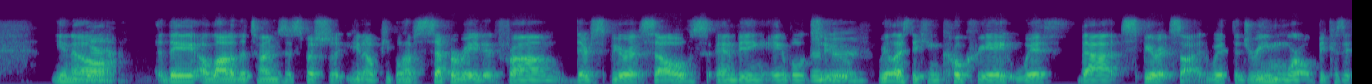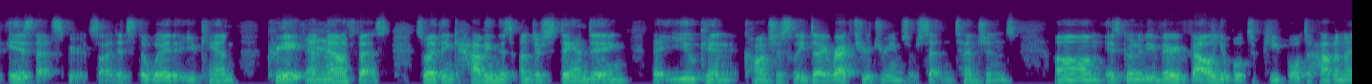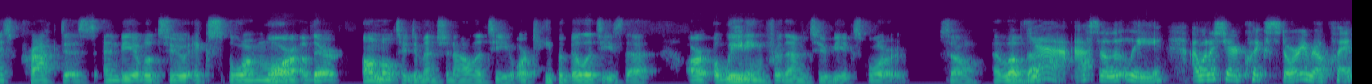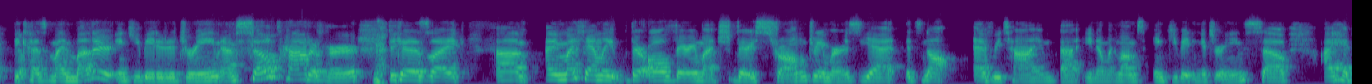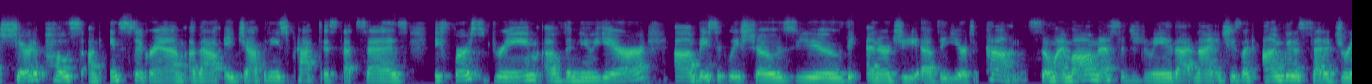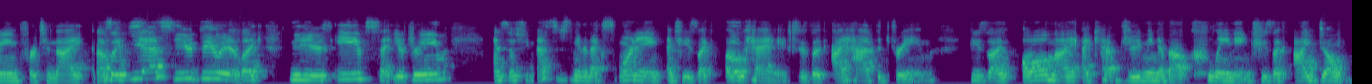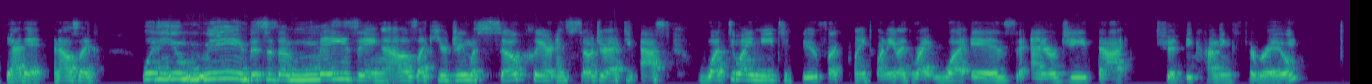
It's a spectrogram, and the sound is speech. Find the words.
you know yeah they a lot of the times especially you know people have separated from their spirit selves and being able to mm-hmm. realize they can co-create with that spirit side with the dream world because it is that spirit side. It's the way that you can create and manifest. So i think having this understanding that you can consciously direct your dreams or set intentions um, is going to be very valuable to people to have a nice practice and be able to explore more of their own multidimensionality or capabilities that are awaiting for them to be explored. So I love that. Yeah, absolutely. I want to share a quick story real quick because yep. my mother incubated a dream and I'm so proud of her because like um, I mean my family, they're all very much very strong dreamers, yet it's not every time that you know my mom's incubating a dream. So i had shared a post on instagram about a japanese practice that says the first dream of the new year um, basically shows you the energy of the year to come. So my mom messaged me that night and she's like i'm going to set a dream for tonight. And i was like yes you do it. Like new year's eve set your dream. And so she messaged me the next morning and she's like okay. She's like i had the dream She's like, all night I kept dreaming about cleaning. She's like, I don't get it. And I was like, what do you mean? This is amazing. I was like, your dream was so clear and so direct. You asked, what do I need to do for like 2020? Like, right, what is the energy that should be coming through?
